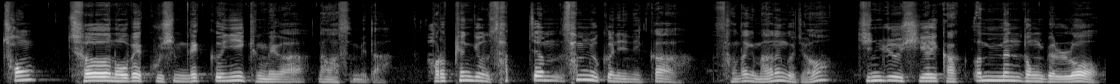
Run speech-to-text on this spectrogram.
총 1,594건이 경매가 나왔습니다. 하루 평균 4.36건이니까 상당히 많은 거죠. 진주시의 각 읍면동별로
